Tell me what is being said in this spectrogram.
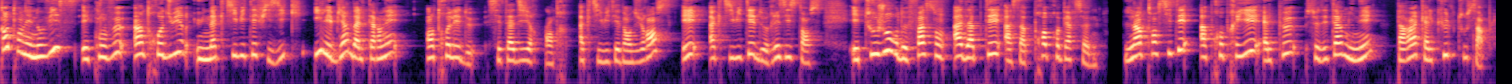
Quand on est novice et qu'on veut introduire une activité physique, il est bien d'alterner entre les deux, c'est-à-dire entre activité d'endurance et activité de résistance, et toujours de façon adaptée à sa propre personne. L'intensité appropriée, elle peut se déterminer par un calcul tout simple.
